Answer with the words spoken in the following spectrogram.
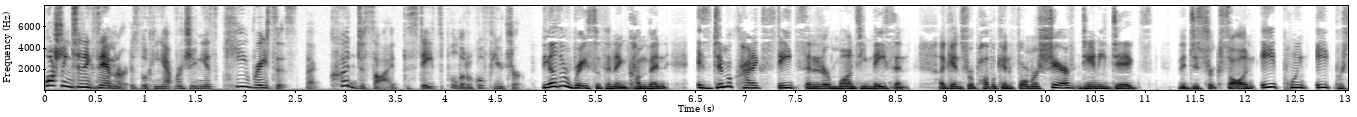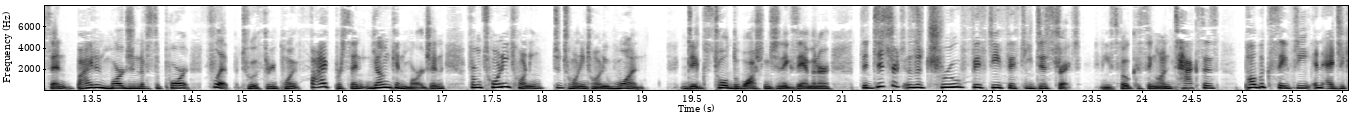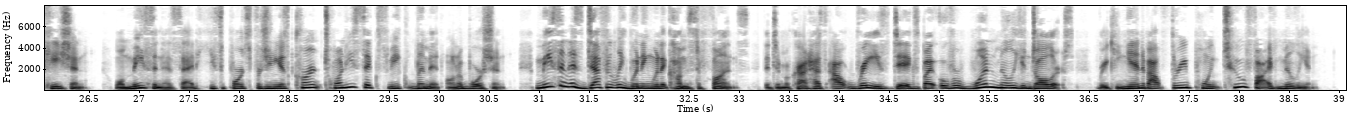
Washington Examiner is looking at Virginia's key races that could decide the state's political future. The other race with an incumbent is Democratic State Senator Monty Mason against Republican former Sheriff Danny Diggs. The district saw an 8.8% Biden margin of support flip to a 3.5% Youngkin margin from 2020 to 2021. Diggs told the Washington Examiner the district is a true 50 50 district, and he's focusing on taxes, public safety, and education while Mason has said he supports Virginia's current 26 week limit on abortion. Mason is definitely winning when it comes to funds. The Democrat has outraised Diggs by over $1 million, raking in about $3.25 million.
